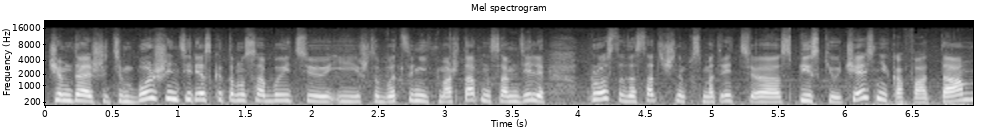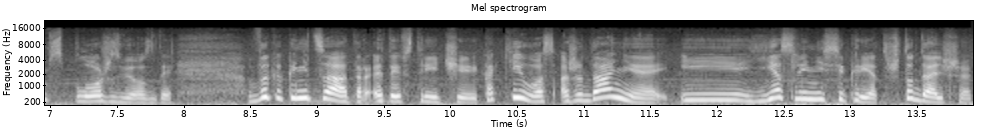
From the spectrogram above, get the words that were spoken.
Чем дальше, тем больше интерес к этому событию. И чтобы оценить масштаб, на самом деле, просто достаточно посмотреть э, списки участников, а там сплошь звезды. Вы как инициатор этой встречи, какие у вас ожидания? И если не секрет, что дальше?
